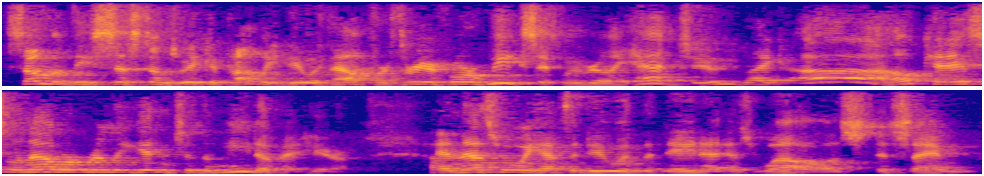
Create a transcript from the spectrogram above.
some of these systems we could probably do without for three or four weeks if we really had to. Like, ah, okay, so now we're really getting to the meat of it here. And that's what we have to do with the data as well, is, is saying,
